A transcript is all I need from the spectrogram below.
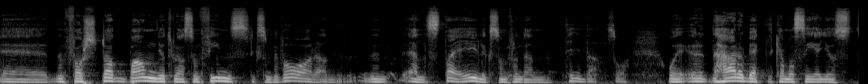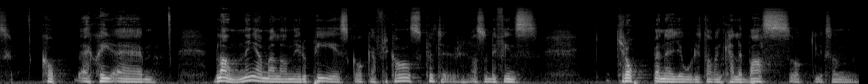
Eh, den första banjo tror jag som finns liksom bevarad, den äldsta är ju liksom från den tiden. Så. Och eh, det här objektet kan man se just kop, äh, eh, eh, blandningen mellan europeisk och afrikansk kultur. Alltså det finns, kroppen är gjord av en kalebass och liksom,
